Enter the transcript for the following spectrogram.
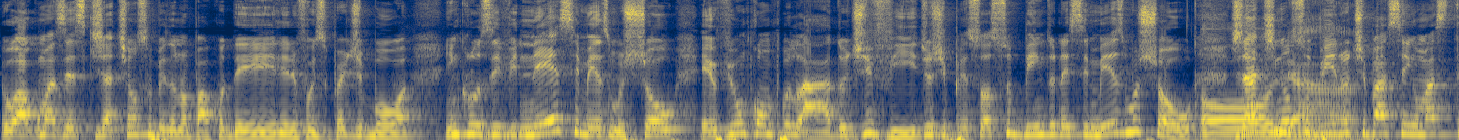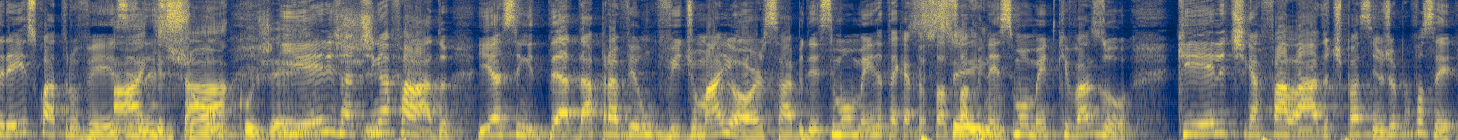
algumas vezes que já tinham subido no palco dele, ele foi super de boa. Inclusive, nesse mesmo show, eu vi um compilado de vídeos de pessoas subindo nesse mesmo show. Já tinham Olha. subido, tipo assim, umas três, quatro vezes Ai, nesse que show. saco, gente. E ele já tinha falado. E assim, dá, dá pra ver um vídeo maior, sabe? Desse momento, até que a pessoa Sim. sobe nesse momento que vazou. Falou. Que ele tinha falado, tipo assim, eu juro pra você,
